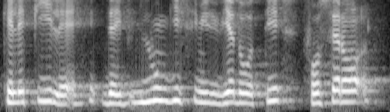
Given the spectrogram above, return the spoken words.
che le pile dei lunghissimi viadotti fossero,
